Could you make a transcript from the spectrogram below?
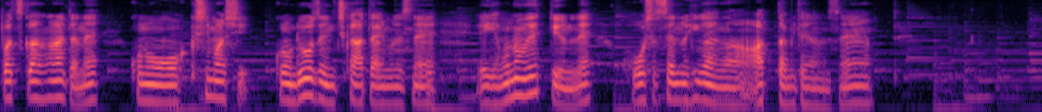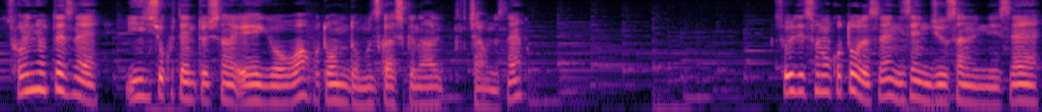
発から離れたね、この福島市、この両前に近いあたりもですね、山の上っていうのね、放射線の被害があったみたいなんですね。それによってですね、飲食店としての営業はほとんど難しくなっちゃうんですね。それでそのことをですね、2013年にですね、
